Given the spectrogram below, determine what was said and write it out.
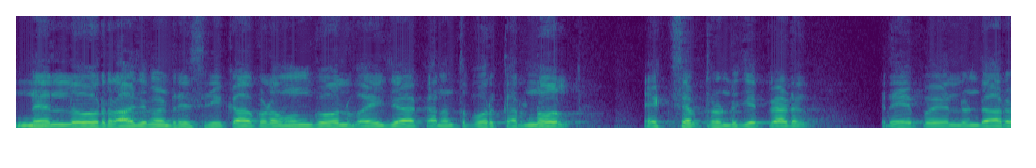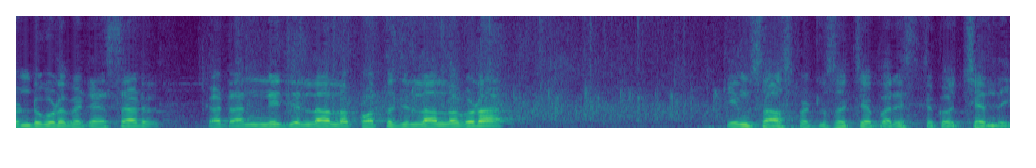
నెల్లూరు రాజమండ్రి శ్రీకాకుళం ఒంగోలు వైజాగ్ అనంతపూర్ కర్నూలు ఎక్సెప్ట్ రెండు చెప్పాడు. రేపు ఎల్లుండి ఆ రెండు కూడా పెట్టేస్తాడు. కాబట్టి అన్ని జిల్లాల్లో కొత్త జిల్లాల్లో కూడా కిమ్స్ హాస్పిటల్స్ వచ్చే పరిస్థితికి వచ్చింది.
